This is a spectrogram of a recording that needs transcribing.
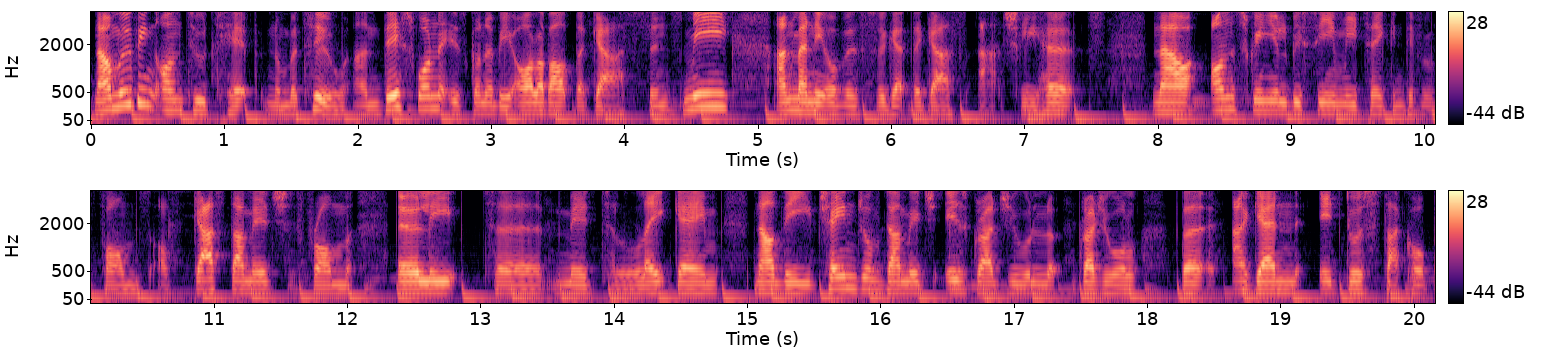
Now moving on to tip number two, and this one is going to be all about the gas, since me and many others forget the gas actually hurts. Now on screen you'll be seeing me taking different forms of gas damage from early to mid to late game. Now the change of damage is gradual, gradual but again it does stack up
